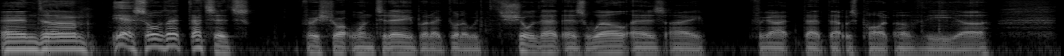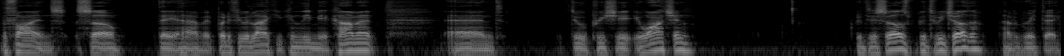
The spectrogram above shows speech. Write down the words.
And um, yeah, so that that's it. It's very short one today, but I thought I would show that as well as I forgot that that was part of the uh, the fines. So there you have it. But if you would like, you can leave me a comment, and do appreciate you watching. Good to yourselves, good to each other. Have a great day.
